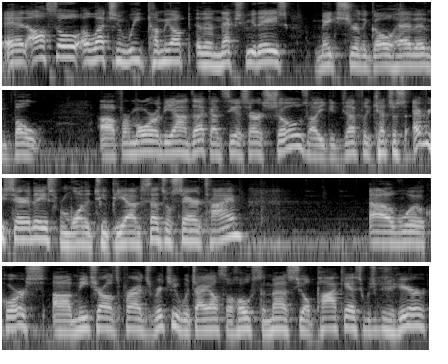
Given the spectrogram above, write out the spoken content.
And also, election week coming up in the next few days. Make sure to go ahead and vote. Uh, for more of the On Deck on CSR shows, uh, you can definitely catch us every Saturdays from 1 to 2 p.m. Central Standard Time. Uh, well, of course, uh, me, Charles Pride Richey, which I also host the Mass podcast, which you can hear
